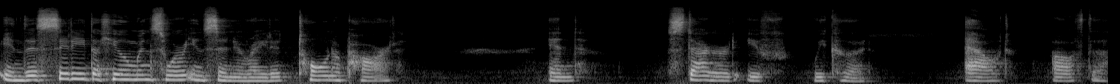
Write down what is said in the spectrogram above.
in this city, the humans were incinerated, torn apart, and staggered if we could out of the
